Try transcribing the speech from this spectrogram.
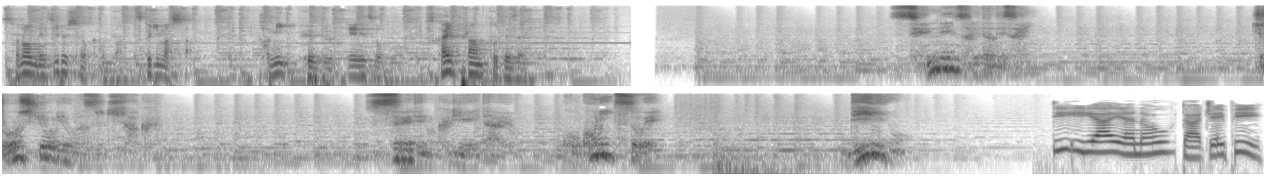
その目印の看板作りました。紙ウェブ映像のスカイプラントデザイン。洗練されたデザイン。常識を凌駕する企画。すべてのクリエイターよここに集え。D の。Deino.jp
